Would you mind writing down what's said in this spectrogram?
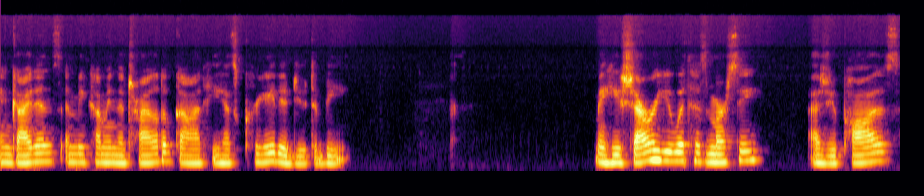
and guidance in becoming the child of God he has created you to be. May he shower you with his mercy as you pause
